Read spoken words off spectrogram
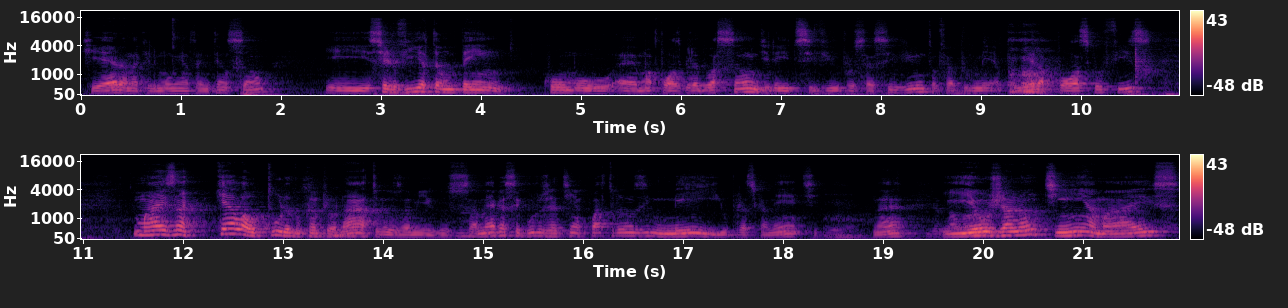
que era naquele momento a intenção, e servia também como eh, uma pós-graduação em Direito Civil e Processo Civil, então foi a, prime a primeira pós que eu fiz. Mas naquela altura do campeonato, meus amigos, a Mega Seguro já tinha quatro anos e meio praticamente, né? E eu já não tinha mais,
